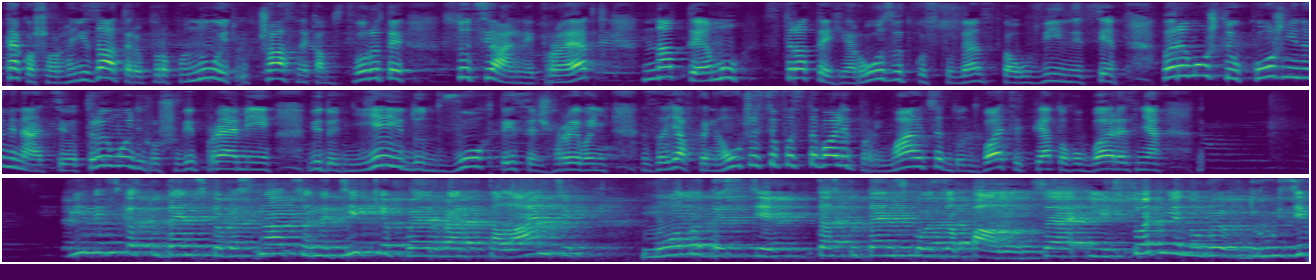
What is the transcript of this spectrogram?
Також організатори пропонують учасникам створити соціальний проект на тему стратегія розвитку студентства у Вінниці. Переможці у кожній номінації отримують грошові премії від однієї до двох тисяч гривень. Заявки на участь у фестивалі приймаються до 25 березня. Вінницька студентська весна це не тільки фейерверк талантів, молодості та студентського запалу. Це і сотні нових друзів,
